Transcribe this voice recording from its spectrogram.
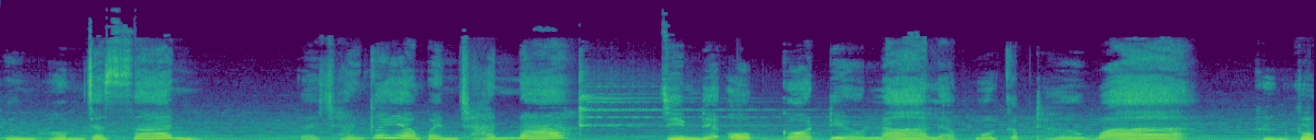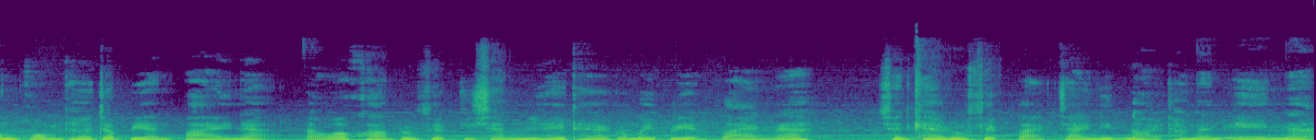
ถึงผมจะสั้น แต่ฉันก็ยังเป็นฉันนะ จิมได้โอบกอดเดลล่าแล้วพูดกับเธอว่า ถึงทรงผมเธอจะเปลี่ยนไปน่ะ แต่ว่าความรู้สึกที่ฉันมีให้เธอก็ไม่เปลี่ยนแปลงนะ ฉันแค่รู้สึกแปลกใจนิดหน่อยเท่านั้นเองน่ะ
